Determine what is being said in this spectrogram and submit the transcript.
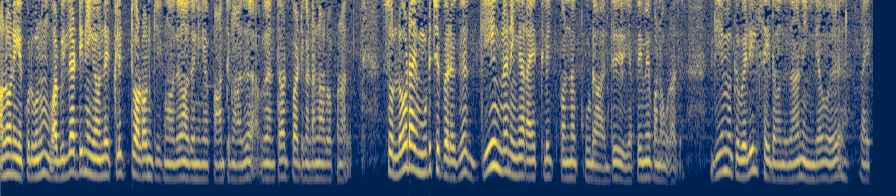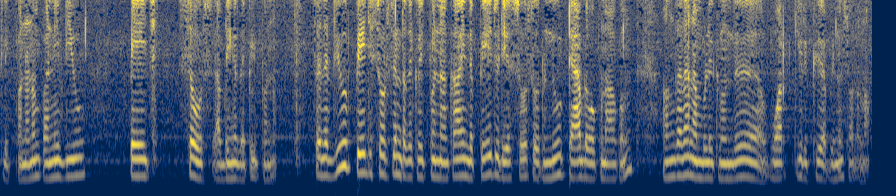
அலோ நீங்கள் கொடுக்கணும். அப்படி இல்லாட்டி நீங்கள் வந்து கிளிக் டு அலோன்னு கேட்கும் அது அதை நீங்கள் பார்த்துக்கலாம். அது தேர்ட் பார்ட்டி கண்டென்ட் அலோ பண்ணாது. ஸோ லோட் ஆகி முடித்த பிறகு கேமில் நீங்கள் ரைட் கிளிக் பண்ணக்கூடாது. எப்பயுமே பண்ணக்கூடாது. கேமுக்கு வெளியில் சைடை வந்து தான் நீங்கள் ஒரு ரைட் கிளிக் பண்ணணும். பண்ணி வியூ பேஜ் சோர்ஸ் அப்படிங்கிறத கிளிக் பண்ணணும். ஸோ இந்த வியூ பேஜ் சோர்ஸுன்றதை கிளிக் பண்ணாக்கா இந்த பேஜுடைய சோர்ஸ் ஒரு நியூ டேப்ல ஓப்பன் ஆகும். அங்கே தான் நம்மளுக்கு வந்து ஒர்க் இருக்குது அப்படின்னு சொல்லலாம்.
